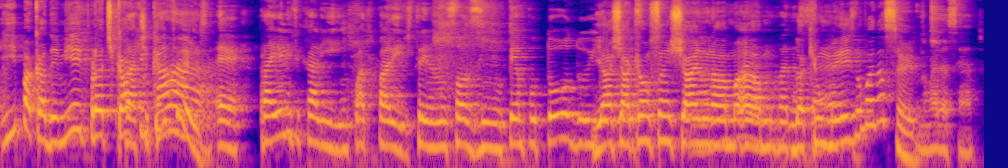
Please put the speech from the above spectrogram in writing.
ir pra academia e praticar, Praticar aquilo que ele fez. é, pra ele ficar ali em quatro paredes, treinando sozinho o tempo todo. E achar que é um sunshine Não, na- não vai- não vai daqui a um certo. mês, não vai dar certo. Não vai dar certo.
